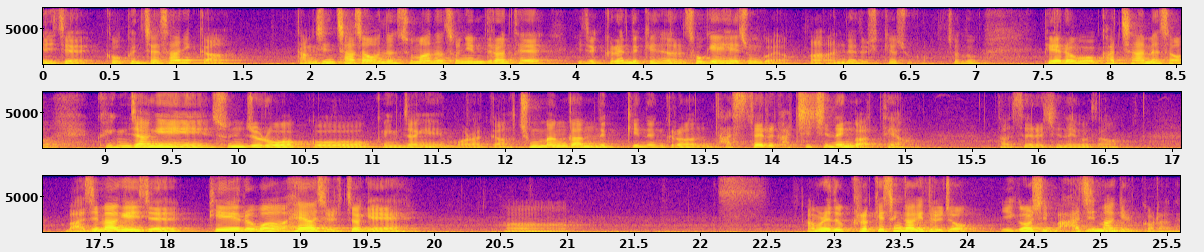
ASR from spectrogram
이제 그 근처에 사니까 당신 찾아오는 수많은 손님들한테 이제 그랜드 캐년을 소개해 준 거예요. 아, 안내도 시켜주고 저도 피에르하고 같이 하면서 굉장히 순조로웠고 굉장히 뭐랄까 충만감 느끼는 그런 닷새를 같이 지낸 것 같아요. 닷새를 지내고서 마지막에 이제 피에르와 헤어질 적에 어, 아무래도 그렇게 생각이 들죠. 이것이 마지막일 거라는.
